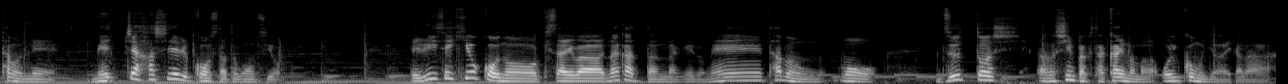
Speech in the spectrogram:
多分ね、めっちゃ走れるコースだと思うんですよ。で、累積予行の記載はなかったんだけどね、多分もう、ずっとあの心拍高いまま追い込むんじゃないかな。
